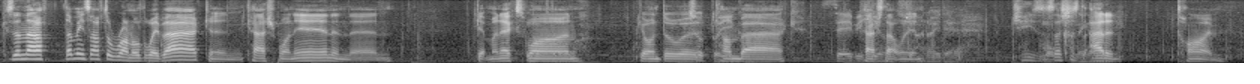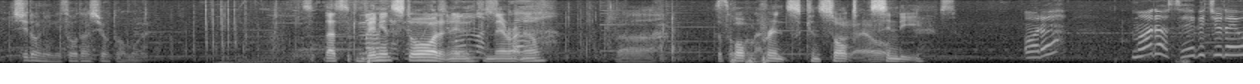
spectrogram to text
Because then that, that means I have to run all the way back and cash one in and then get my next one, go and do it, come back, cash that one in. Jesus, that's just added time. シドニーに相談しようと思う That's the convenience store. I don't need anything there right now. ああ The そう Pauper なる Prince consult Hello. Cindy. あれまだ整備中だよ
